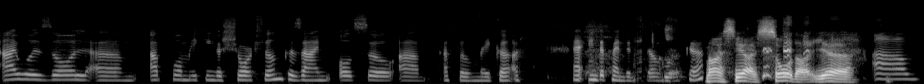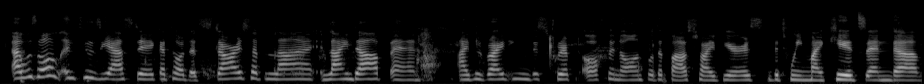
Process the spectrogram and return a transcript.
I was all um up for making a short film because I'm also um, a filmmaker, an independent filmmaker. Nice. Yeah, I saw that. Yeah. um, I was all enthusiastic. I thought the stars have li- lined up, and I've been writing the script off and on for the past five years between my kids and um,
